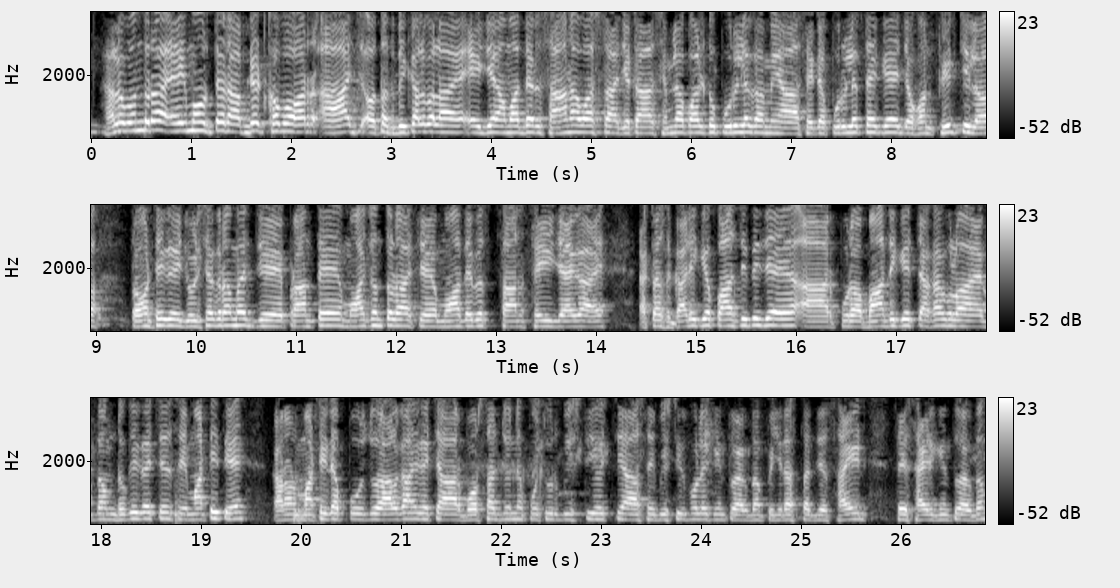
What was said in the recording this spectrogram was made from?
হ্যালো বন্ধুরা, এই মুহূর্তের আপডেট খবর আজ, অর্থাৎ বিকালবেলায়, এই যে আমাদের শাহানাওয়াজটা, যেটা সিমলাপাল টু পুরুলিয়াগামী সেটা পুরুলিয়া থেকে যখন ফিরছিল তখন ঠিক এই জড়িসা গ্রামের যে প্রান্তে মহাযন্ত্রটা আছে, মহাদেবের স্থান, সেই জায়গায় একটা গাড়িকে পাশ দিতে যে আর পুরো বাঁ দিকের চাকাগুলো একদম ঢুকে গেছে সেই মাটিতে। কারণ মাটিটা প্রচুর আলগা হয়ে গেছে আর বর্ষার জন্য প্রচুর বৃষ্টি হচ্ছে আর সেই বৃষ্টির ফলে কিন্তু একদম পিচ রাস্তার যে সাইড সেই সাইড কিন্তু একদম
